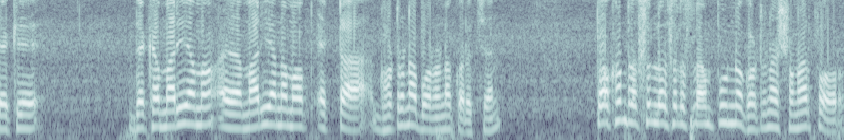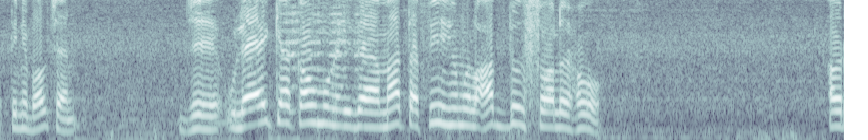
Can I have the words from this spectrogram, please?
দেখে, দেখা মারিয়া মারিয়া নামক একটা ঘটনা বর্ণনা করেছেন। তখন রসুল্লাহ সাল্লাহ সাল্লাম পূর্ণ ঘটনা শোনার পর তিনি বলছেন যে, উলাইকা কৌমুন ইদা মা তাফিহিমুল আব্দুল সালেহ। আর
